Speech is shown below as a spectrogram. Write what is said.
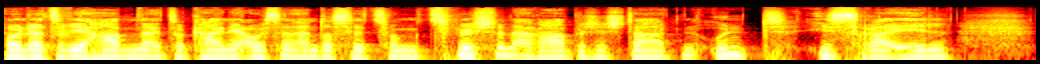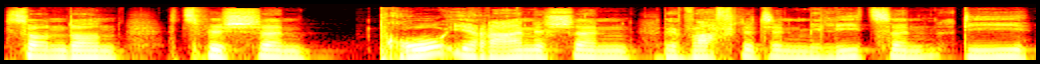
Und also wir haben also keine Auseinandersetzung zwischen arabischen Staaten und Israel, sondern zwischen pro-iranischen bewaffneten Milizen, die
